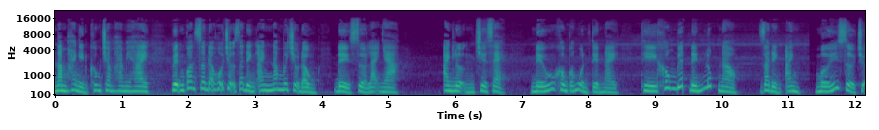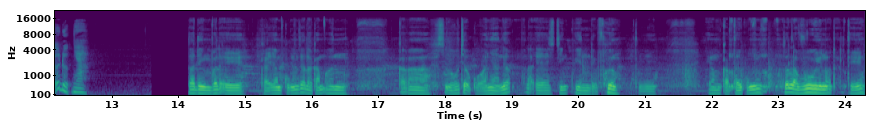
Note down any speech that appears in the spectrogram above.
Năm 2022, huyện Quan Sơn đã hỗ trợ gia đình anh 50 triệu đồng để sửa lại nhà. Anh Lượng chia sẻ, nếu không có nguồn tiền này thì không biết đến lúc nào gia đình anh mới sửa chữa được nhà. Gia đình với lại các em cũng rất là cảm ơn các à, sự hỗ trợ của nhà nước với lại chính quyền địa phương thì em cảm thấy cũng rất là vui nó thế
